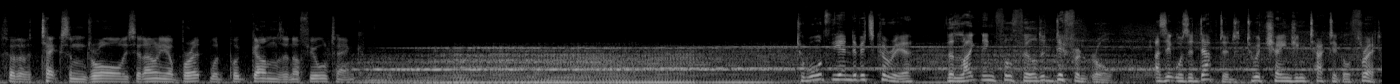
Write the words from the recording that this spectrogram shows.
sort of a Texan drawl, he said, only a Brit would put guns in a fuel tank. Towards the end of its career, the Lightning fulfilled a different role, as it was adapted to a changing tactical threat.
